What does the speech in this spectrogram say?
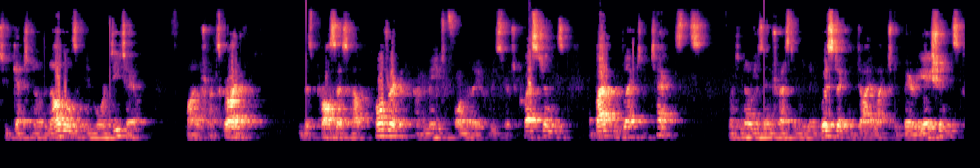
to get to know the novels in more detail while transcribing. This process helped Padraig and me to formulate research questions about neglected texts and to note his interest in linguistic and dialectal variations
